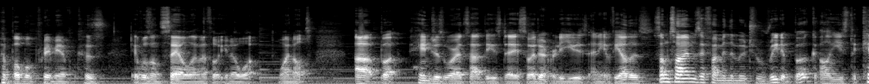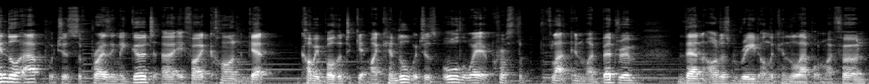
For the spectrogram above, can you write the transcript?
Bumble Premium because it was on sale, and I thought, you know what, why not? Uh, but Hinge is where it's at these days, so I don't really use any of the others. Sometimes, if I'm in the mood to read a book, I'll use the Kindle app, which is surprisingly good. Uh, if I can't get can't be bothered to get my Kindle, which is all the way across the flat in my bedroom, then I'll just read on the Kindle app on my phone.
